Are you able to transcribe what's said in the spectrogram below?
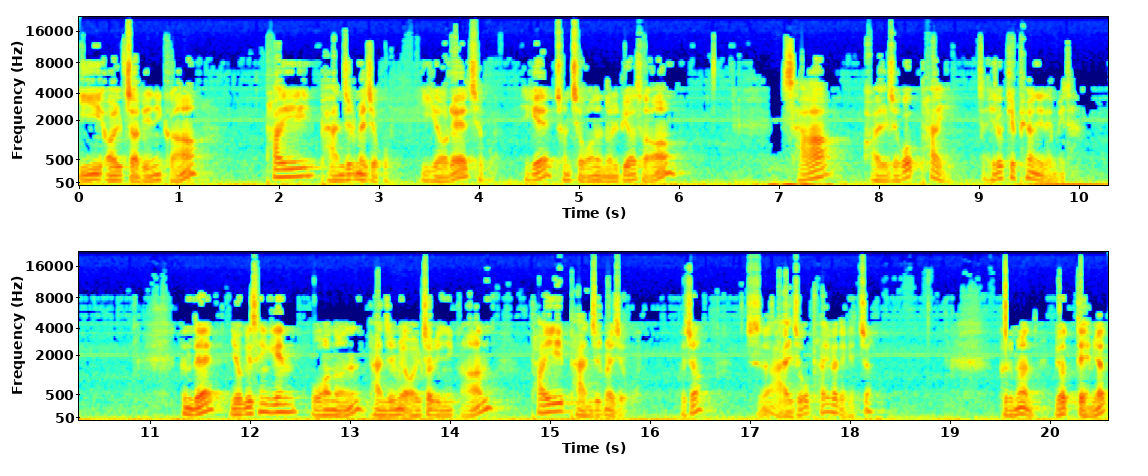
2R짜리니까 파이 반지름의 제곱 2R의 제곱 이게 전체 원의 넓이여서 4R제곱 파이 자, 이렇게 표현이 됩니다. 근데 여기 생긴 원은 반지름이 R짜리니까 파이 반지름의 제곱 그죠? R제곱 파이가 되겠죠. 그러면 몇 대 몇?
